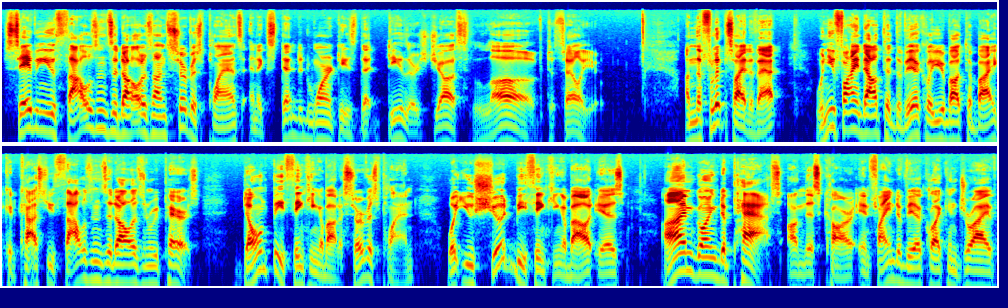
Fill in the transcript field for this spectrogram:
saving you thousands of dollars on service plans and extended warranties that dealers just love to sell you. On the flip side of that, when you find out that the vehicle you're about to buy could cost you thousands of dollars in repairs, don't be thinking about a service plan. What you should be thinking about is, I'm going to pass on this car and find a vehicle I can drive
